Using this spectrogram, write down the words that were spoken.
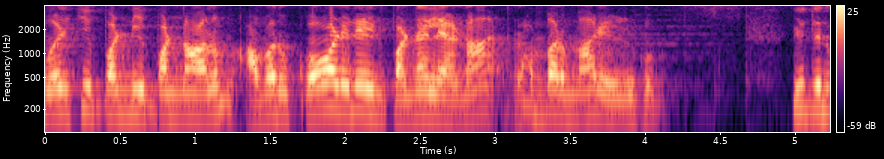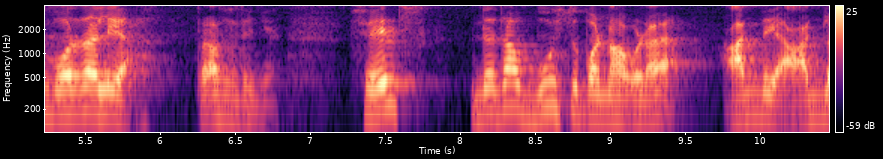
முயற்சி பண்ணி பண்ணாலும் அவர் கோஆர்டினேட் பண்ணலைன்னா ரப்பர் மாதிரி இழுக்கும். இழுத்துன்னு போகிறதா இல்லையா? ப்ராசஸிங்க சேல்ஸ் இதை தான் பூஸ்ட் பண்ணால் கூட அந்த அந்த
